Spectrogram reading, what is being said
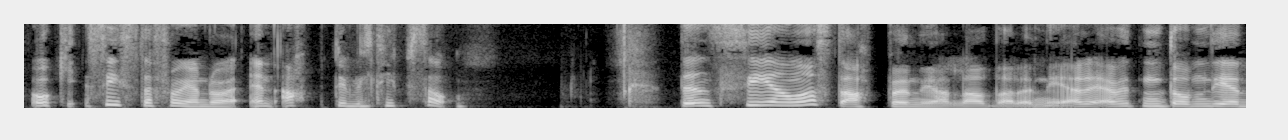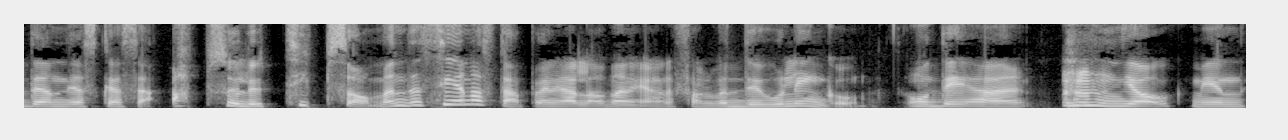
Och sista frågan då. En app du vill tipsa om? Den senaste appen jag laddade ner, jag vet inte om det är den jag ska säga absolut tipsa om, men den senaste appen jag laddade ner i alla fall var Duolingo. Och det är jag och min,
